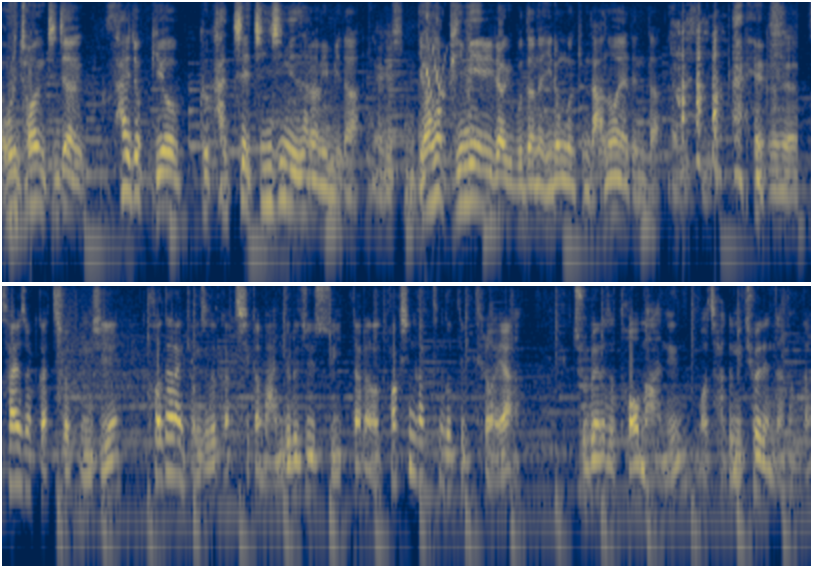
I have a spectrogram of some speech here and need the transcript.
우리 저는 진짜 사회적 기업 그 가치에 진심인 사람입니다. 알겠습니다. 영업 비밀이라기보다는 이런 건 좀 나눠야 된다. 알겠습니다. 그러면 사회적 가치와 동시에 커다란 경제적 가치가 만들어질 수 있다는 확신 같은 것들이 들어야 주변에서 더 많은 뭐 자금이 투여된다던가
